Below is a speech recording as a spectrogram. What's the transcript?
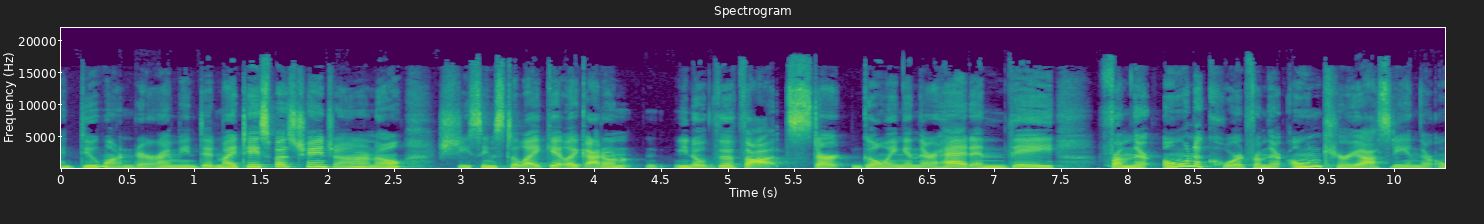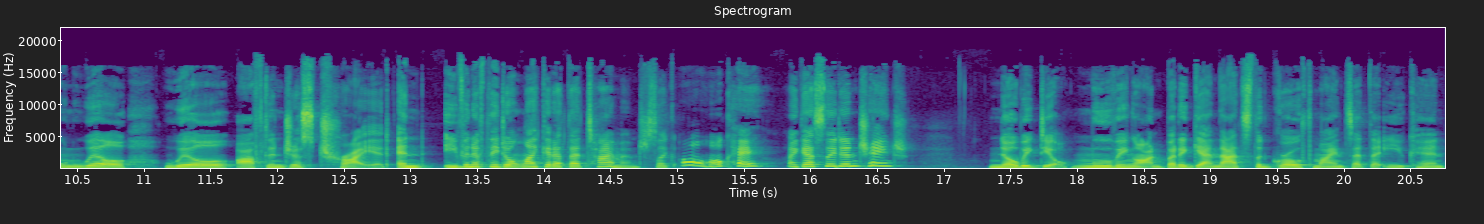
I do wonder. I mean, did my taste buds change? I don't know. She seems to like it. Like, I don't, you know, the thoughts start going in their head, and they, from their own accord, from their own curiosity and their own will, will often just try it. And even if they don't like it at that time, I'm just like, oh, okay, I guess they didn't change. No big deal. Moving on. But again, that's the growth mindset that you can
